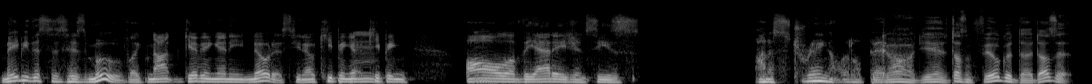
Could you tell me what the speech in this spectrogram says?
maybe this is his move, like not giving any notice, you know, keeping it, Mm. keeping all of the ad agencies on a string a little bit. God, yeah, it doesn't feel good though, does it?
